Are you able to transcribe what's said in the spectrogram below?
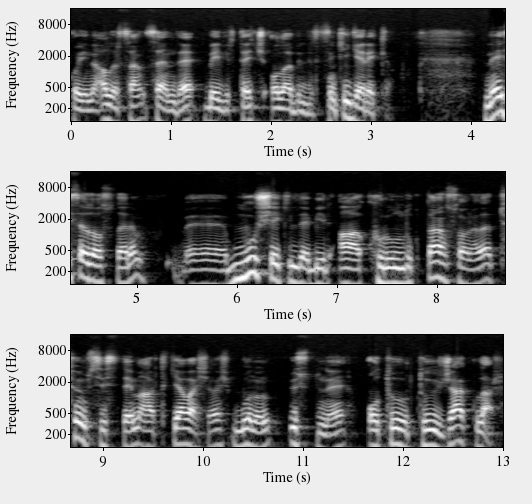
coin'i alırsan sen de belirteç olabilirsin ki gerek yok. Neyse dostlarım e, bu şekilde bir ağ kurulduktan sonra da tüm sistemi artık yavaş yavaş bunun üstüne oturtacaklar.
